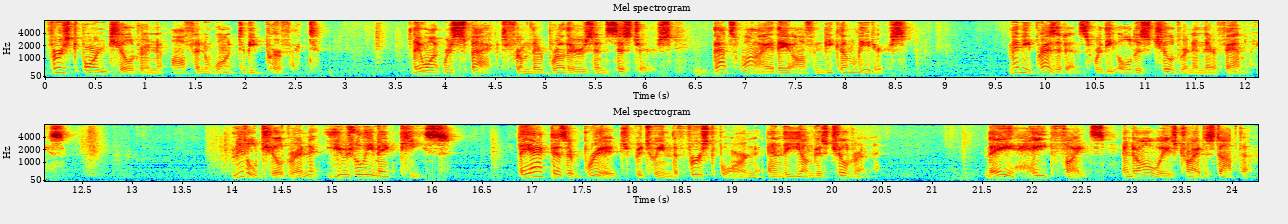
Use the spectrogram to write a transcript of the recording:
Firstborn children often want to be perfect. They want respect from their brothers and sisters. That's why they often become leaders. Many presidents were the oldest children in their families. Middle children usually make peace. They act as a bridge between the firstborn and the youngest children. They hate fights and always try to stop them.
